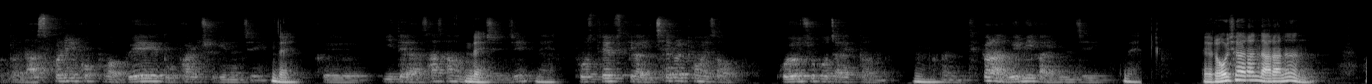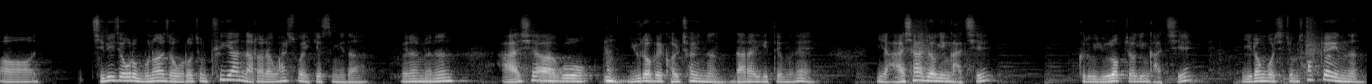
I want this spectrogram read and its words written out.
어떤 라스콜리니코프가 왜 노파를 죽이는지 네, 그 이데아 사상은 네. 무엇인지 네. 도스토옙스키가 이 책을 통해서 보여주고자 했던 음. 그런 특별한 의미가 있는지 네, 러시아란 나라는 어, 지리적으로 문화적으로 좀 특이한 나라라고 할 수가 있겠습니다. 왜냐하면은 아시아하고 유럽에 걸쳐 있는 나라이기 때문에 이 아시아적인 가치 그리고 유럽적인 가치 이런 것이 좀 섞여 있는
